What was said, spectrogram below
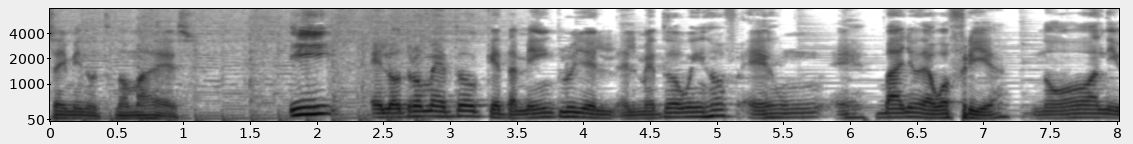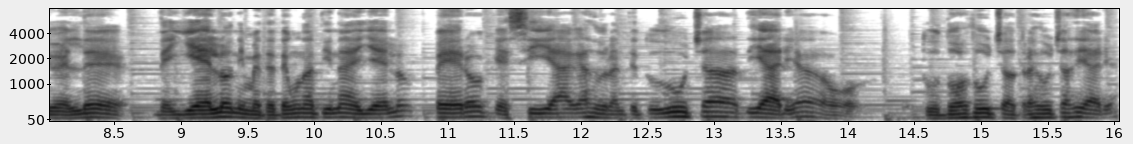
6 minutos, no más de eso. Y el otro método que también incluye el, el método Wim Hof es un es baño de agua fría, no a nivel de, de hielo ni meterte en una tina de hielo, pero que sí hagas durante tu ducha diaria o tus dos duchas o tres duchas diarias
